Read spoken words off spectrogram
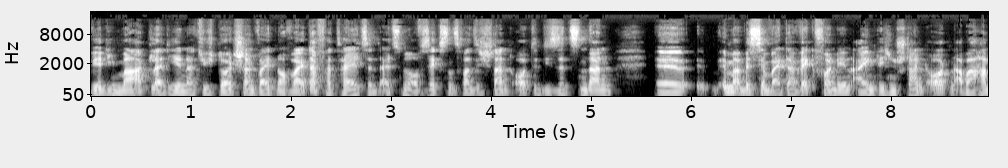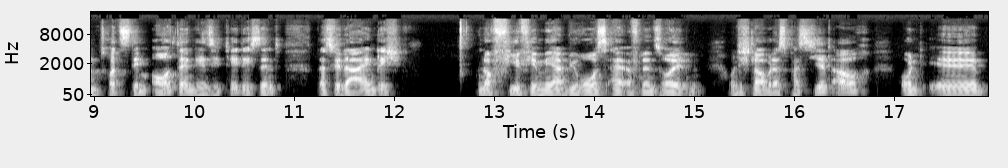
wir die Makler, die natürlich deutschlandweit noch weiter verteilt sind als nur auf 26 Standorte, die sitzen dann äh, immer ein bisschen weiter weg von den eigentlichen Standorten, aber haben trotzdem Orte, in denen sie tätig sind, dass wir da eigentlich noch viel, viel mehr Büros eröffnen sollten. Und ich glaube, das passiert auch. Und äh,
